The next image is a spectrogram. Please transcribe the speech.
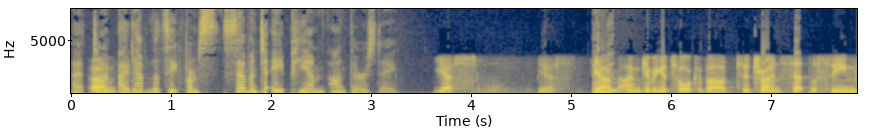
at uh, um, uh, I'd have let's see from seven to eight p.m. on Thursday. Yes, yes. And yeah, you, I'm giving a talk about to try and set the scene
